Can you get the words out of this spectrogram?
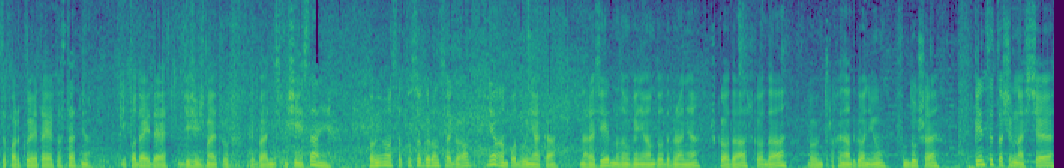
Zaparkuję tak jak ostatnio i podejdę 10 metrów. Chyba nic mi się nie stanie. Pomimo statusu gorącego nie mam podwójniaka. Na razie jedno zamówienie mam do odebrania. Szkoda, szkoda, bo bym trochę nadgonił fundusze. 518.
